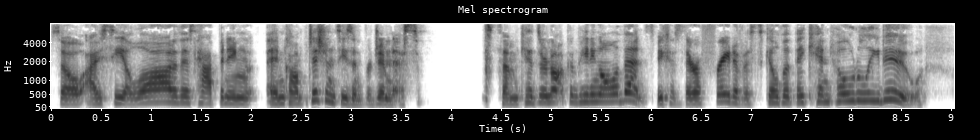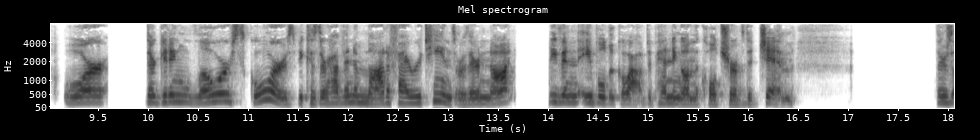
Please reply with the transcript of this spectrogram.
So I see a lot of this happening in competition season for gymnasts. Some kids are not competing all events because they're afraid of a skill that they can totally do. Or they're getting lower scores because they're having to modify routines or they're not even able to go out, depending on the culture of the gym. There's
